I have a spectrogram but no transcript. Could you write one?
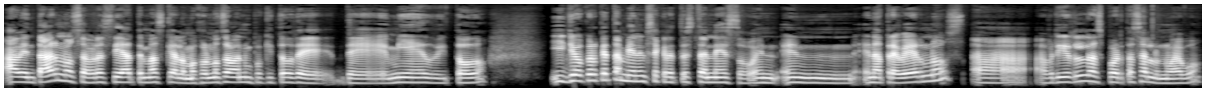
aventarnos ahora sí a temas que a lo mejor nos daban un poquito de, de miedo y todo. Y yo creo que también el secreto está en eso, en, en, en atrevernos a abrir las puertas a lo nuevo,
